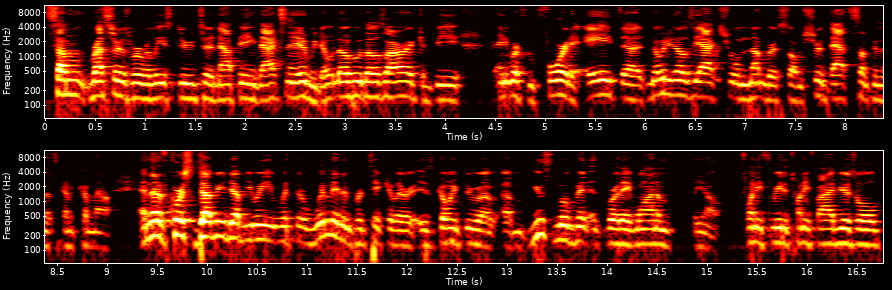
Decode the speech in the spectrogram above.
some wrestlers were released due to not being vaccinated. We don't know who those are. It could be anywhere from four to eight. Uh, nobody knows the actual numbers, so I'm sure that's something that's going to come out. And then, of course, WWE, with their women in particular, is going through a, a youth movement where they want them, you know, 23 to 25 years old.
